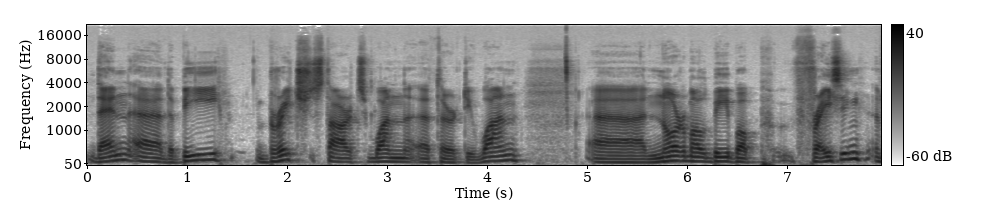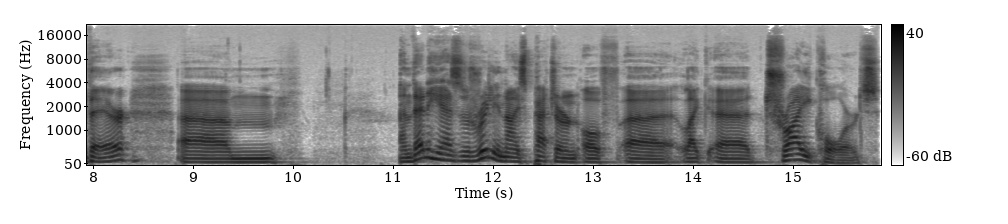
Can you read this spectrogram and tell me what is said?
then uh, the B bridge starts one thirty one. Uh, normal bebop phrasing there. Um, and then he has a really nice pattern of uh, like uh, trichords.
